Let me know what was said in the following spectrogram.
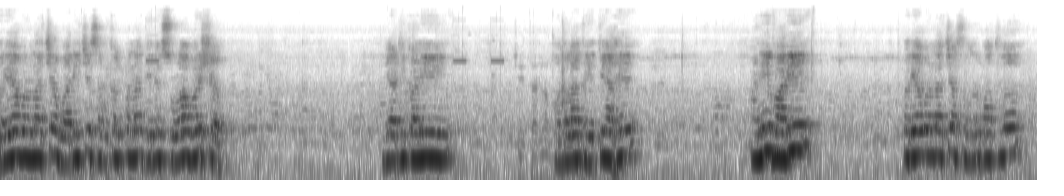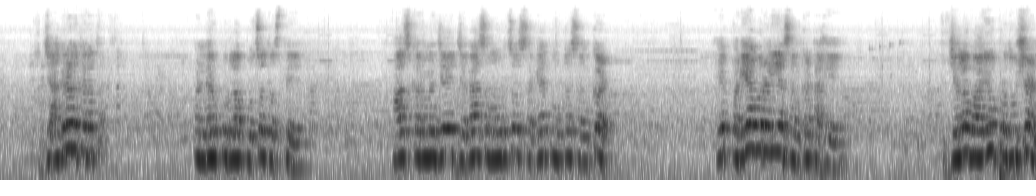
पर्यावरणाच्या वारीची संकल्पना गेले सोळा वर्ष या ठिकाणी अंमलात येते आहे. आणि वारी पर्यावरणाच्या संदर्भातलं जागरण करत पंढरपूरला पोचत असते. आज खरं म्हणजे जगासमोरचं सगळ्यात मोठं संकट हे पर्यावरणीय संकट आहे. जलवायू प्रदूषण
